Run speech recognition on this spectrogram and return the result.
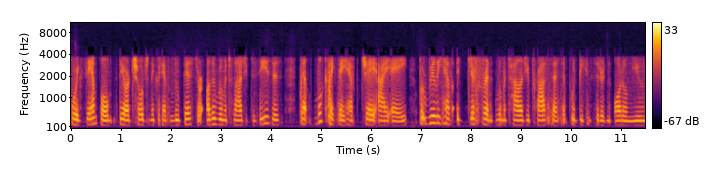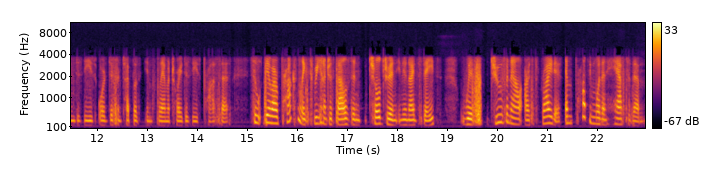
For example, there are children that could have lupus or other rheumatologic diseases that look like they have JIA, but really have a different rheumatology process that would be considered an autoimmune disease or a different type of inflammatory disease process. So there are approximately 300,000 children in the United States with juvenile arthritis, and probably more than half of them,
